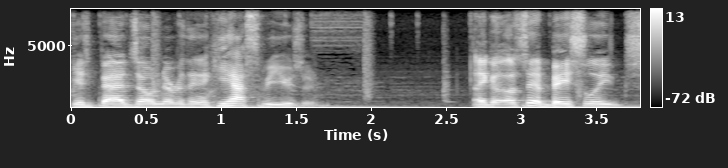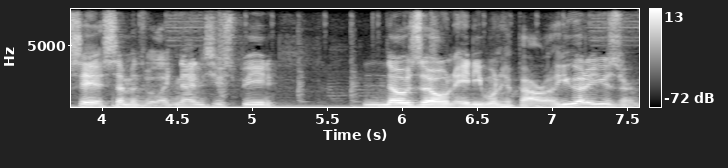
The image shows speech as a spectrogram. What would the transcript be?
he has bad zone and everything. Like he has to be user. Like let's say basically say Simmons with like 92 speed, no zone, 81 hit power. Like you got to use him.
